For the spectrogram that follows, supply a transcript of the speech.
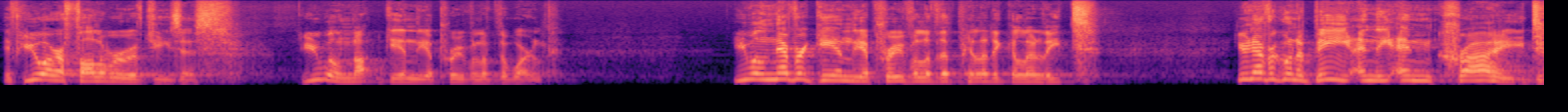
If you are a follower of Jesus, you will not gain the approval of the world. You will never gain the approval of the political elite. You're never going to be in the in crowd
